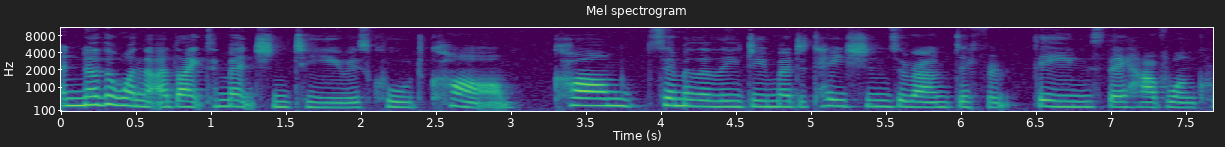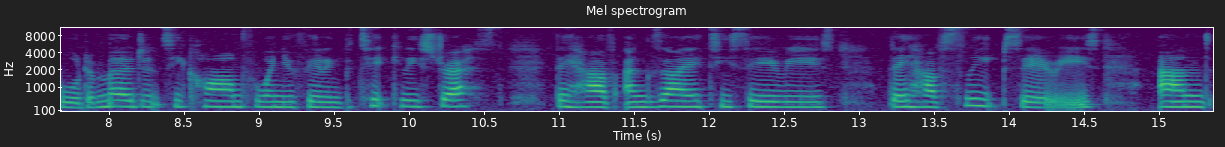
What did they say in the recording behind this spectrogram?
Another one that I'd like to mention to you is called Calm. Calm similarly do meditations around different themes. They have one called Emergency Calm for when you're feeling particularly stressed. They have anxiety series, they have sleep series, and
